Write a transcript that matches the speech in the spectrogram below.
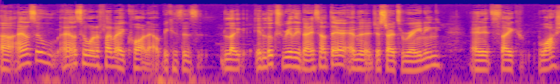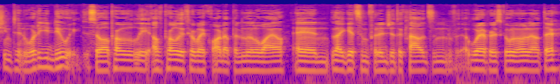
Uh, I also I also want to fly my quad out because it's like it looks really nice out there, and then it just starts raining, and it's like Washington, what are you doing? So I'll probably I'll probably throw my quad up in a little while and like get some footage of the clouds and whatever is going on out there.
